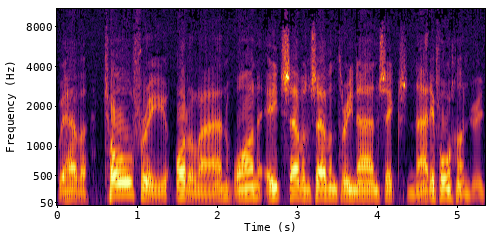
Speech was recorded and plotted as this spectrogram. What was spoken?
We have a toll free order line 1 877 396 9400.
